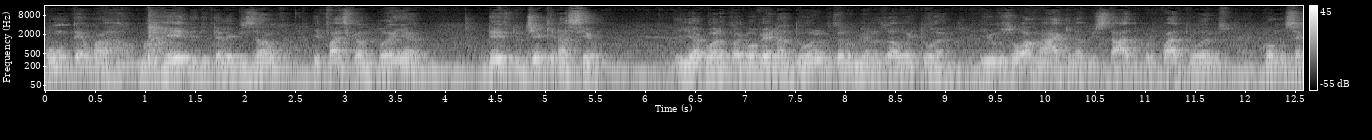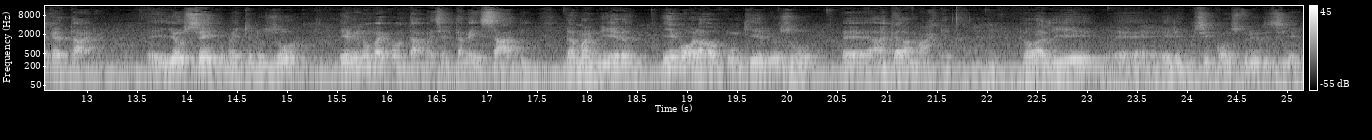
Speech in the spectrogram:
um tem uma, uma rede de televisão e faz campanha desde o dia que nasceu. E agora para governador, pelo menos há oito anos. E usou a máquina do Estado por quatro anos como secretário. E eu sei como é que ele usou, ele não vai contar, mas ele também sabe da maneira imoral com que ele usou é, aquela máquina. Então ali é, ele se construiu desse jeito.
